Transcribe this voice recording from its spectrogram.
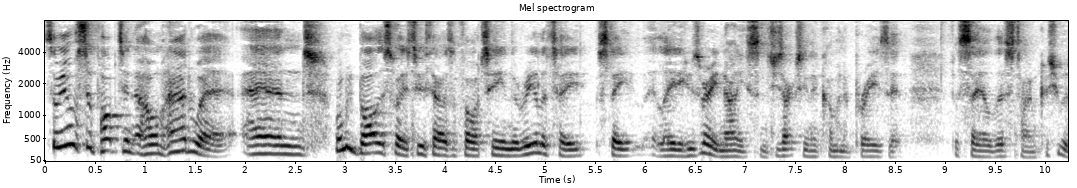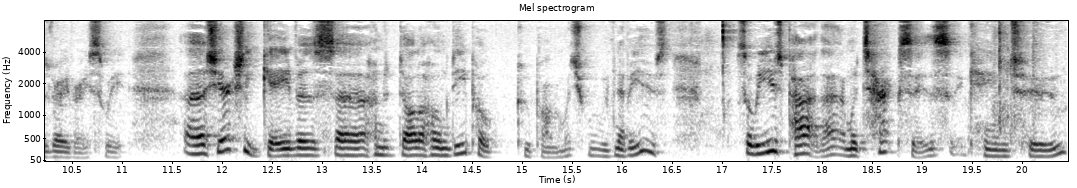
So we also popped into Home Hardware and when we bought this place in 2014 the real estate lady who's very nice and she's actually going to come and appraise it for sale this time because she was very very sweet uh, she actually gave us a $100 Home Depot coupon which we've never used so we used part of that and with taxes it came to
